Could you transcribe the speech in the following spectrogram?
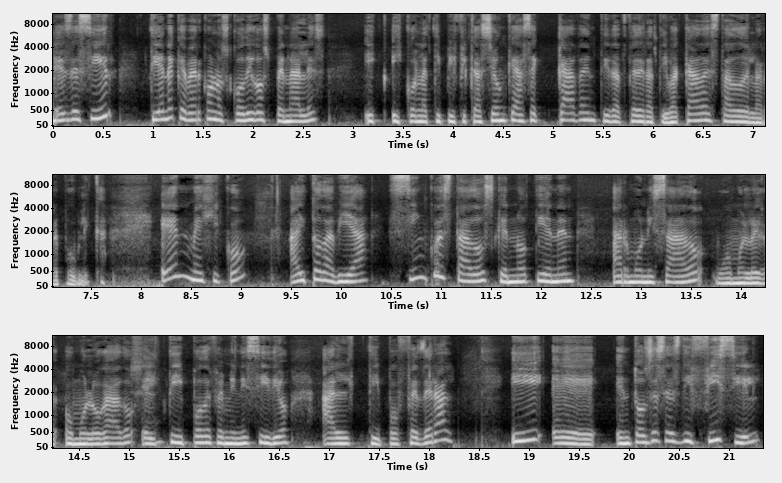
Es decir, tiene que ver con los códigos penales y, y, con la tipificación que hace cada entidad federativa, cada estado de la República. En México hay todavía cinco estados que no tienen armonizado o homologado el tipo de feminicidio al tipo federal. Y eh, entonces es difícil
